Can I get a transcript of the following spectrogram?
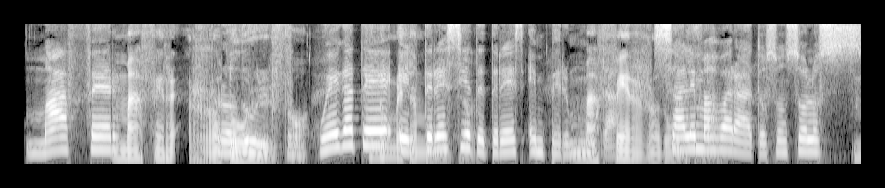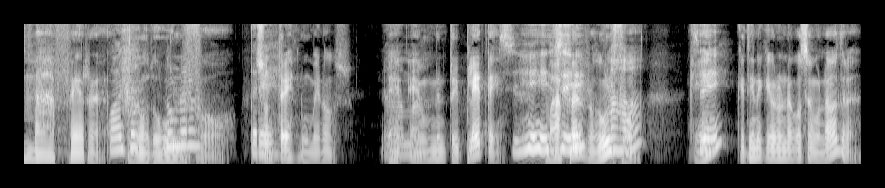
Maffer Maffer Rodulfo. Juégate el tan bonito. 373 en permuta. Maffer Rodulfo. Sale más barato, son solo... Maffer ¿Cuántos Rodulfo. Tres. Son tres números. Es, más. es un triplete. Sí, Maffer sí. Rodulfo. Ajá. ¿Qué? Sí. ¿Qué tiene que ver una cosa con la otra?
